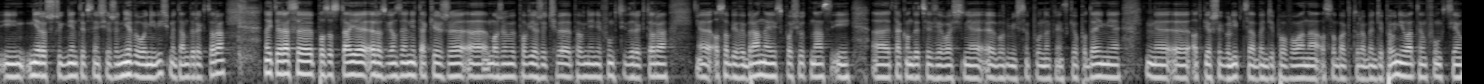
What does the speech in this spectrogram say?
i nierozstrzygnięty w sensie, że nie wyłoniliśmy tam dyrektora. No i teraz e, pozostaje rozwiązanie takie, że e, możemy powierzyć e, pełnienie funkcji dyrektora osobie wybranej spośród nas i taką decyzję właśnie burmistrz Sępólna Krańskiego podejmie. Od 1 lipca będzie powołana osoba, która będzie pełniła tę funkcję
